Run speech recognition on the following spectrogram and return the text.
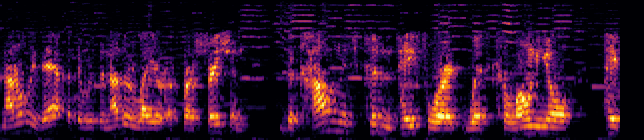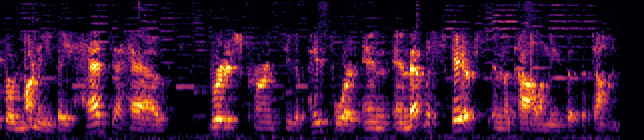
not only that, but there was another layer of frustration. The colonists couldn't pay for it with colonial paper money. They had to have British currency to pay for it, and and that was scarce in the colonies at the time.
